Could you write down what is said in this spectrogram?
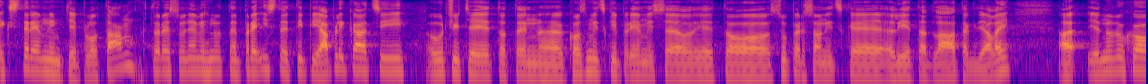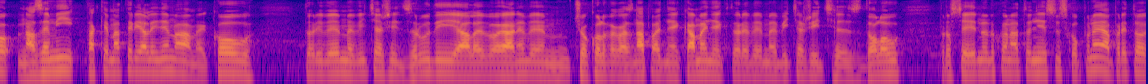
extrémnym teplotám, ktoré sú nevyhnutné pre isté typy aplikácií. Určite je to ten e, kozmický priemysel, je to supersonické lietadla a tak ďalej. A jednoducho na Zemi také materiály nemáme. Kov, ktorý vieme vyťažiť z rudy, alebo ja neviem, čokoľvek vás napadne, kamene, ktoré vieme vyťažiť z dolov, proste jednoducho na to nie sú schopné a preto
